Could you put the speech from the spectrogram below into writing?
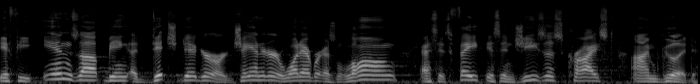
if he ends up being a ditch digger or janitor or whatever, as long as his faith is in Jesus Christ, I'm good.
